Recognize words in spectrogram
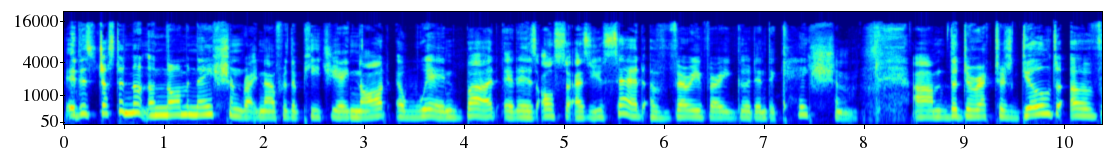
it is just a, a nomination right now for the PGA, not a win, but it is also, as you said, a very, very good indication. Um, the Directors Guild of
